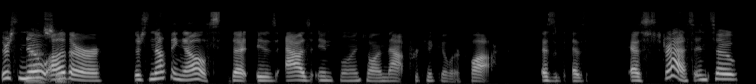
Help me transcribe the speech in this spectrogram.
There's no Massive. other, there's nothing else that is as influential on that particular clock as as as stress. And so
